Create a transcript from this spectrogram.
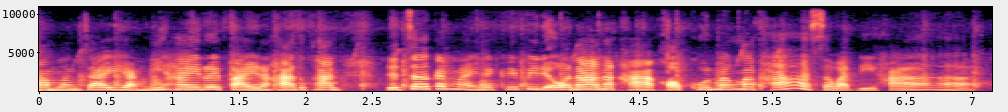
กำลังใจอย่างนี้ให้ด้วยไปนะคะ ทุกท่าน เดี๋ยวเจอกันใหม่ในคลิปวิดีโอหน้านะคะ ขอบคุณมาก ๆ ค่ะ สวัสดีค่ะ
